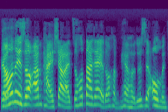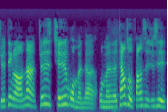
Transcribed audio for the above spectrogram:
然后那个时候安排下来之后，大家也都很配合，就是哦，我们决定了，那就是其实我们的我们的相处方式就是。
